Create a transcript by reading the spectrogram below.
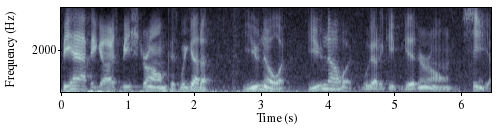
Be happy, guys. Be strong, because we got to, you know it. You know it. We got to keep getting her on. See ya.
